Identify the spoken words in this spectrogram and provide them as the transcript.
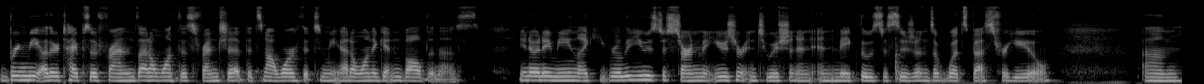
bring me other types of friends. I don't want this friendship. It's not worth it to me. I don't want to get involved in this. You know what I mean? Like you really use discernment, use your intuition and, and make those decisions of what's best for you. Um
